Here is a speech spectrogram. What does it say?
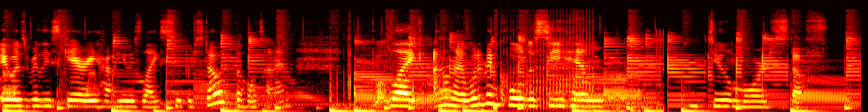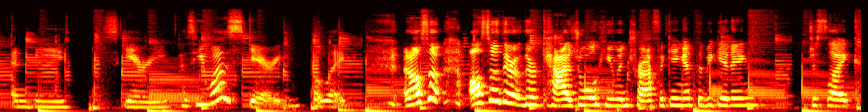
it was really scary how he was like super stoked the whole time. But like, I don't know, it would have been cool to see him do more stuff and be scary because he was scary. But like, and also, also their their casual human trafficking at the beginning, just like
